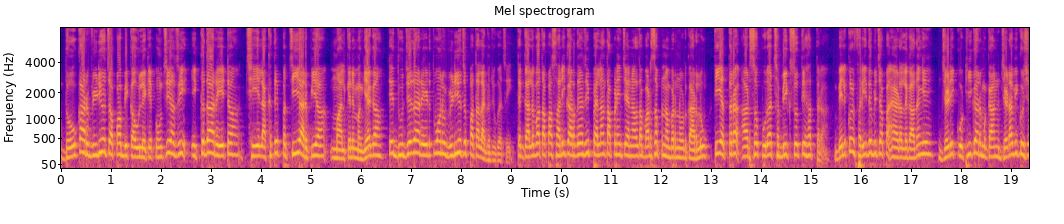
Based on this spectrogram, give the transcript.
ਦੋ ਘਰ ਵੀਡੀਓ ਚ ਆਪਾਂ ਬਿਕਾਊ ਲੈ ਕੇ ਪਹੁੰਚੇ ਹਾਂ ਜੀ। ਇੱਕ ਦਾ ਰੇਟ 6 ਲੱਖ ਤੇ 25000 ਰੁਪਿਆ ਮਾਲਕ ਨੇ ਮੰਗਿਆਗਾ ਤੇ ਦੂਜੇ ਦਾ ਰੇਟ ਤੁਹਾਨੂੰ ਵੀਡੀਓ ਚ ਪਤਾ ਲੱਗ ਜੂਗਾ ਜੀ। ਤੇ ਗੱਲਬਾਤ ਆਪਾਂ ਸਾਰੀ ਕਰਦੇ ਹਾਂ ਜੀ। ਪਹਿਲਾਂ ਤਾਂ ਆਪਣੇ ਚੈਨਲ ਦਾ WhatsApp ਨੰਬਰ ਨੋਟ ਕਰ ਲਓ। 73800 ਪੂਰਾ 26173 ਬਿਲਕੁਲ ਫਰੀ ਦੇ ਵਿੱਚ ਆਪਾਂ ਐਡ ਲਗਾ ਦਾਂਗੇ। ਜਿਹੜੀ ਕੋਠੀ ਘਰ ਮਕਾਨ, ਜਿਹੜਾ ਵੀ ਕੁਛ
